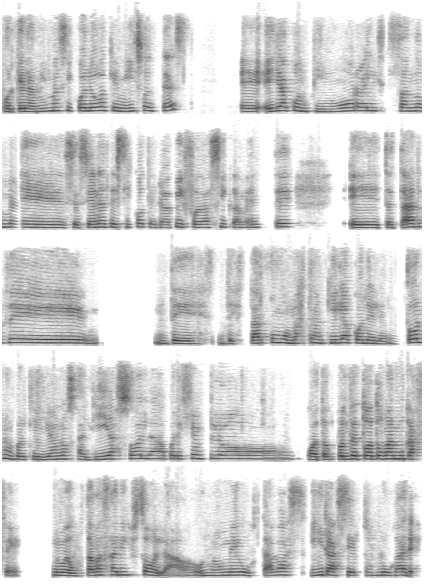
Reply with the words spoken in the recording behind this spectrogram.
porque la misma psicóloga que me hizo el test, ella continuó realizándome sesiones de psicoterapia y fue básicamente tratar de de, estar como más tranquila con el entorno, porque yo no salía sola, por ejemplo, o ponte tú a tomarme un café, no me gustaba salir sola o no me gustaba ir a ciertos lugares,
